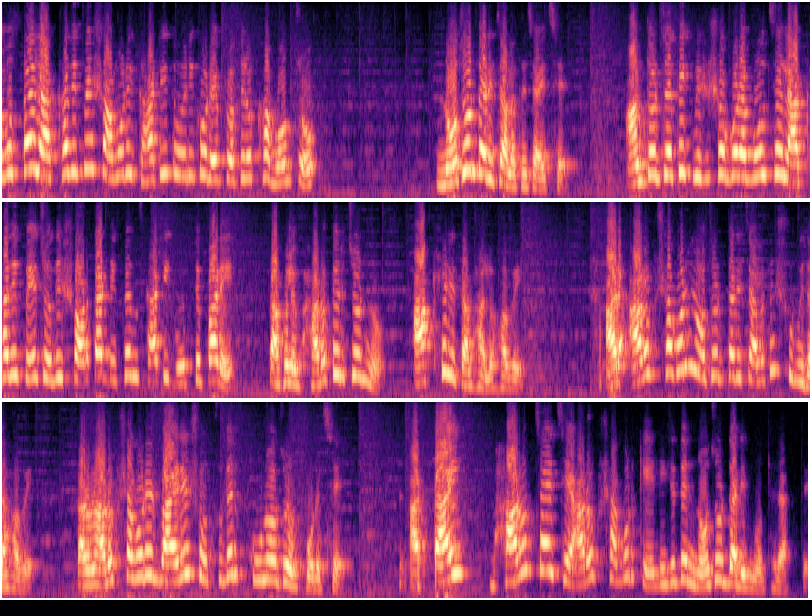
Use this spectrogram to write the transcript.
অবস্থায় লাক্ষাদ্বীপে সামরিক ঘাঁটি তৈরি করে প্রতিরক্ষা মন্ত্রক নজরদারি চালাতে চাইছে। আন্তর্জাতিক বিশেষজ্ঞরা বলছে লাক্ষাদ্বীপে যদি সরকার ডিফেন্স ঘাঁটি করতে পারে, তাহলে ভারতের জন্য আখেরে তা ভালো হবে। আর আরব সাগরে নজরদারি চালাতে সুবিধা হবে, কারণ আরব সাগরের বাইরে শত্রুদের কুনজর পড়েছে। আর তাই ভারত চাইছে আরব সাগরকে নিজেদের নজরদারির মধ্যে রাখতে।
